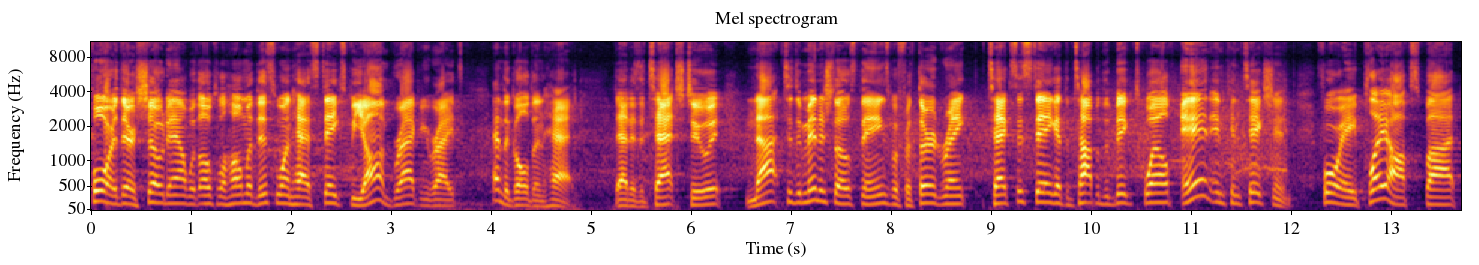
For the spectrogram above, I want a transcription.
for their showdown with Oklahoma. This one has stakes beyond bragging rights and the golden hat that is attached to it. Not to diminish those things, but for third ranked Texas staying at the top of the Big 12 and in contention for a playoff spot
